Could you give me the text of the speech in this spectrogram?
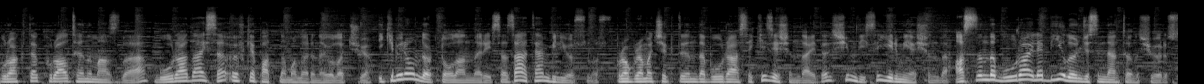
Burak'ta kural tanımazlığa, Buğra'daysa öfke patlamalarına yol açıyor. 2014'te olanları ise zaten biliyorsunuz. Programa çıktığında Buğra 8 yaşındaydı, şimdi ise 20 yaşında. Aslında Buğra ile bir yıl öncesinden tanışıyoruz.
